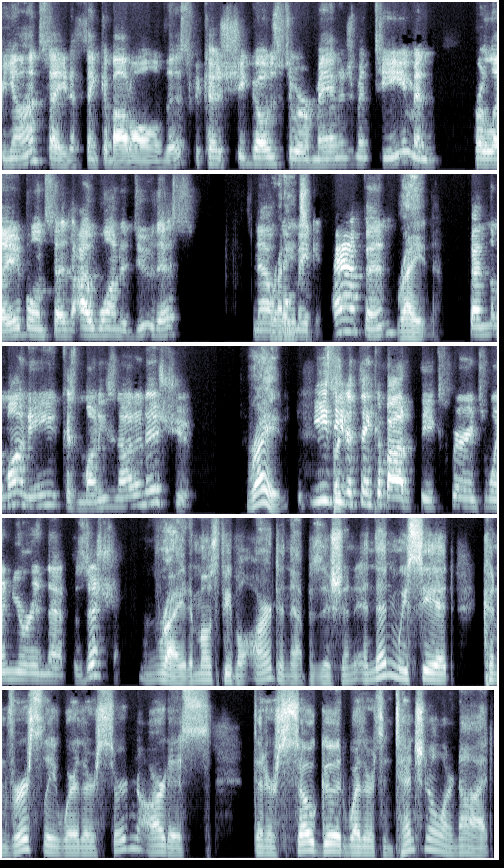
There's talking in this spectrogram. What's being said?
Beyonce to think about all of this because she goes to her management team and her label and says, I want to do this. Now right. go make it happen. Right. Spend the money because money's not an issue. Right. It's easy but, to think about the experience when you're in that position. Right. And most people aren't in that position. And then we see it conversely, where there's certain artists that are so good, whether it's intentional or not,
